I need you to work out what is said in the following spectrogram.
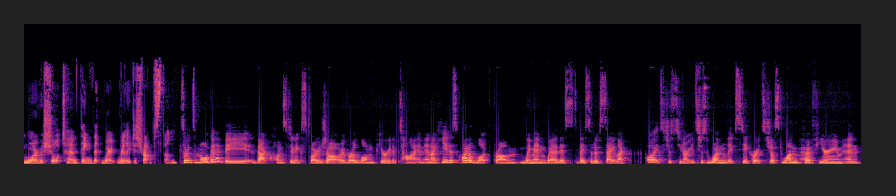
more of a short term thing that where it really disrupts them? So, it's more going to be that constant exposure over a long period of time. And I hear this quite a lot from women where this, they sort of say, like, oh, it's just, you know, it's just one lipstick or it's just one perfume. And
